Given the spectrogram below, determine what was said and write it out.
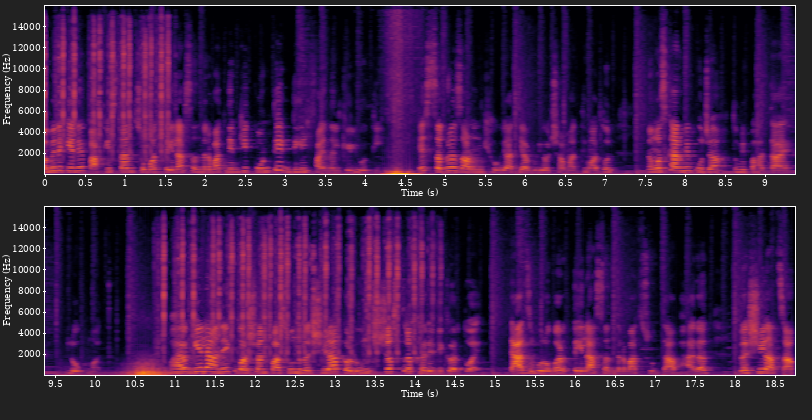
अमेरिकेने पाकिस्तान सोबत तेला संदर्भात नेमकी कोणती डील फायनल केली होती? हे सगळं जाणून घेऊयात या व्हिडिओच्या माध्यमातून. नमस्कार मी पूजा. तुम्ही पाहताय लोकमत. भारत गेल्या अनेक वर्षांपासून रशियाकडून शस्त्र खरेदी करतोय. त्याचबरोबर तेला संदर्भात सुद्धा भारत रशियाचा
